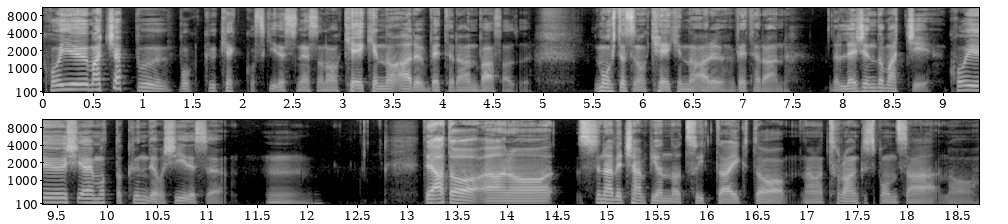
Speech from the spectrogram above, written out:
こういうマッチアップ僕結構好きですね。その経験のあるベテラン VS もう一つの経験のあるベテラン。レジェンドマッチ。こういう試合もっと組んでほしいです。うん。で、あと、あの、スナベチャンピオンのツイッター行くと、あのトランクスポンサーの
